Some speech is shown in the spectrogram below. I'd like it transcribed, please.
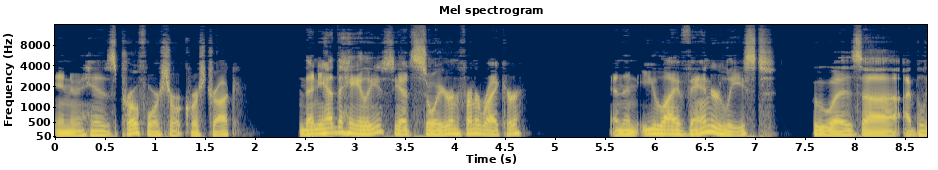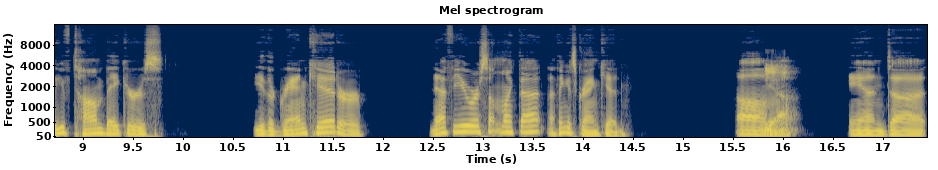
in his Pro 4 short course truck. And then you had the Haleys. You had Sawyer in front of Riker. And then Eli Vanderleest, who was, uh, I believe, Tom Baker's either grandkid or nephew or something like that. I think it's grandkid. Um, yeah, And uh,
